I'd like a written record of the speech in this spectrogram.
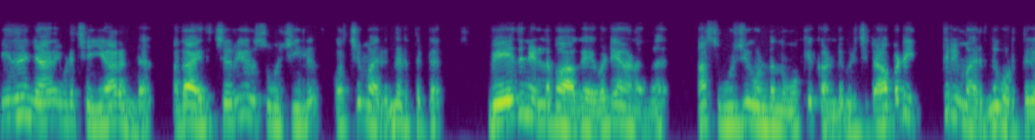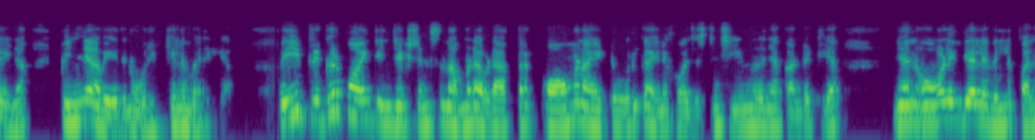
ഇത് ഞാൻ ഇവിടെ ചെയ്യാറുണ്ട്. അതായത് ചെറിയൊരു സൂചിയിൽ കുറച്ച് മരുന്നെടുത്തിട്ട് വേദനയുള്ള ഭാഗം എവിടെയാണെന്ന് ആ സൂചി കൊണ്ട് നോക്കി കണ്ടുപിടിച്ചിട്ട് അവിടെ ഇത്തിരി മരുന്ന് കൊടുത്തു കഴിഞ്ഞാൽ പിന്നെ ആ വേദന ഒരിക്കലും വരില്ല. അപ്പൊ ഈ ട്രിഗർ പോയിന്റ് ഇഞ്ചെക്ഷൻസ് നമ്മുടെ അവിടെ അത്ര കോമൺ ആയിട്ട് ഒരു ഗൈനക്കോളജിസ്റ്റും ചെയ്യുന്നത് ഞാൻ കണ്ടിട്ടില്ല. ഞാൻ ഓൾ ഇന്ത്യ ലെവലിൽ പല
